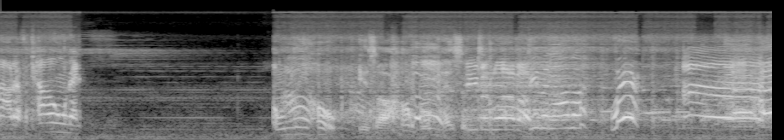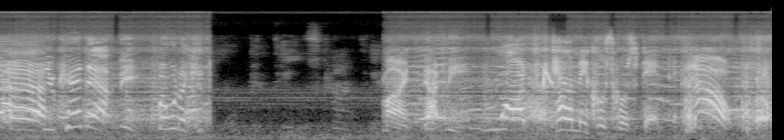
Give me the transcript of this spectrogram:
out of town and Only hope is a humble peasant. Lava! Demon Llama? Where? Ah! You kidnapped me! But when I kid- Mine, not me. What? tell me Kuzco's dead. No! Well,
